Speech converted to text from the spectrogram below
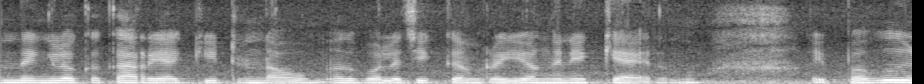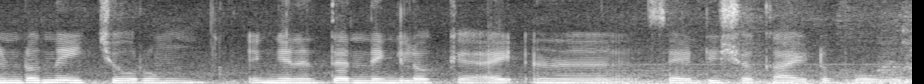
എന്തെങ്കിലുമൊക്കെ കറിയാക്കിയിട്ടുണ്ടാവും. അതുപോലെ ചിക്കൻ ഫ്രൈ അങ്ങനെയൊക്കെ ആയിരുന്നു. ഇപ്പോൾ വീണ്ടും നെയ്ച്ചോറും ഇങ്ങനത്തെ എന്തെങ്കിലുമൊക്കെ സൈഡ് ഡിഷൊക്കെ ആയിട്ട് പോകും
